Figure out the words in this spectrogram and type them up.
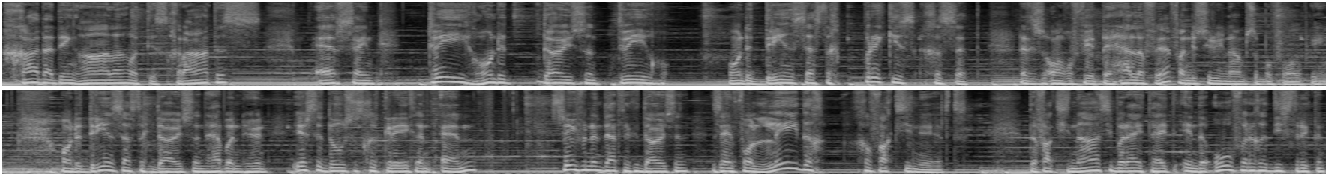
Ga dat ding halen, het is gratis. Er zijn 200.263 prikjes gezet. Dat is ongeveer de helft hè, van de Surinaamse bevolking. 163.000 hebben hun eerste dosis gekregen en 37.000 zijn volledig gevaccineerd. De vaccinatiebereidheid in de overige districten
